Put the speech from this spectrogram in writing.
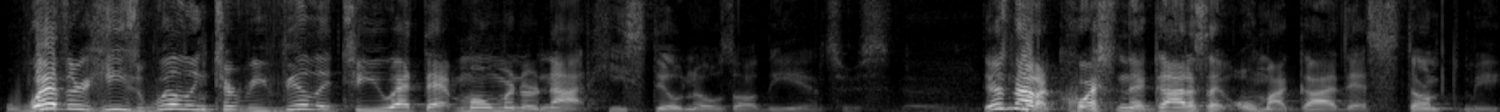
Whether he's willing to reveal it to you at that moment or not, he still knows all the answers. There's not a question that God is like, oh my God, that stumped me.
